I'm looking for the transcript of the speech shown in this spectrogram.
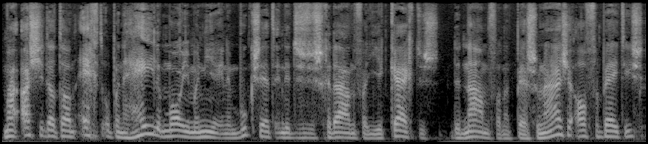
Maar als je dat dan echt op een hele mooie manier in een boek zet... en dit is dus gedaan van je krijgt dus de naam van het personage alfabetisch.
